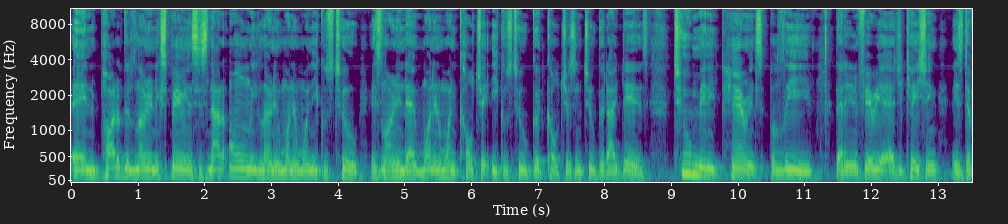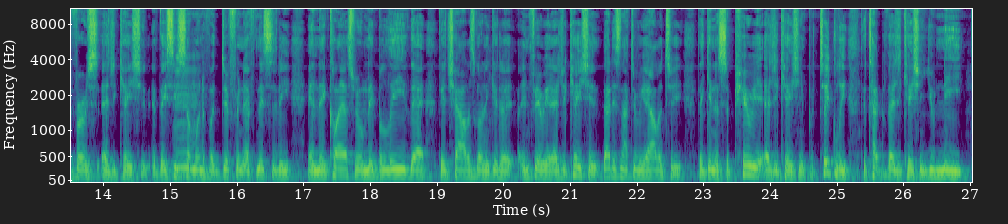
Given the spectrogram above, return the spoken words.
And part of the learning experience is not only learning one and one equals two, is learning that one and one culture equals two good cultures and two good ideas too many parents believe that an inferior education is diverse education. If they see mm. someone of a different ethnicity in their classroom, they believe that their child is going to get an inferior education. That is not the reality. They're getting a superior education, particularly the type of education you need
